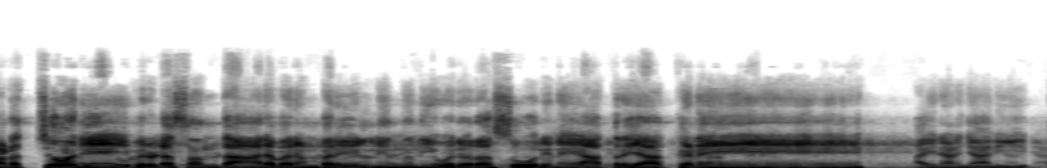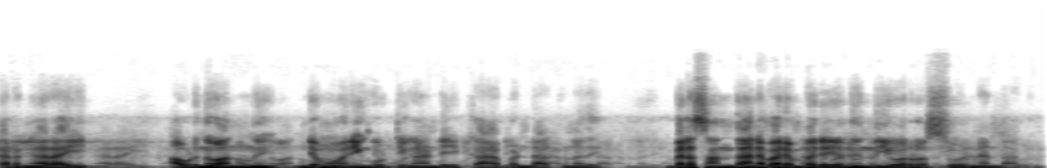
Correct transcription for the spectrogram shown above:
പടച്ചോനെ ഇവരുടെ സന്താന പരമ്പരയിൽ നിന്ന് നീ ഒരു റസൂലിനെ യാത്രയാക്കണേ. അതിനാണ് ഞാൻ ഈ ഇടങ്ങാറായി അവിടുന്ന് വന്ന് എന്റെ മോനെയും കുട്ടി കണ്ട് ഈ കാബ ഉണ്ടാക്കുന്നത് ഇവലെ സന്താന പരമ്പരയിൽ നിന്ന് ഈ ഒരു റസൂലിനെ ഉണ്ടാക്കും.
